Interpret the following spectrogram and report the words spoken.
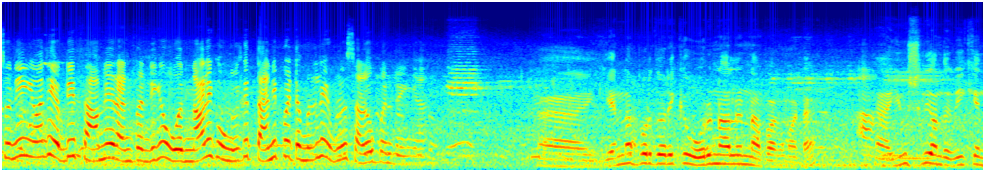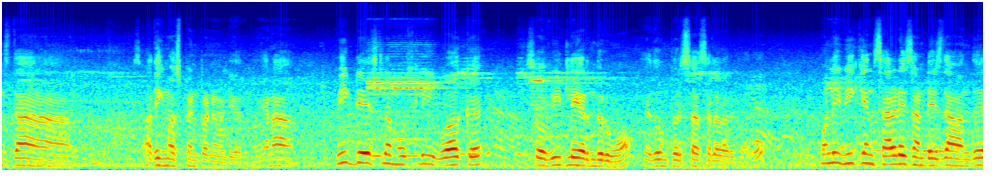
ஸோ நீங்கள் வந்து எப்படி ஃபேமிலியை ரன் பண்ணுறீங்க ஒரு நாளைக்கு உங்களுக்கு தனிப்பட்ட முறையில் எவ்வளோ செலவு பண்ணுறீங்க என்னை பொறுத்த வரைக்கும் ஒரு நாளுன்னு நான் பார்க்க மாட்டேன். யூஸ்வலி அந்த வீக்கெண்ட்ஸ் தான் அதிகமாக ஸ்பெண்ட் பண்ண வேண்டியது இருக்கும். ஏன்னா வீக் டேஸில் மோஸ்ட்லி ஒர்க்கு ஸோ வீட்டிலே இருந்துருவோம். எதுவும் பெருசாக செலவு இருக்காது. ஒன்லி வீக்கெண்ட் சாட்டர்டே சண்டேஸ் தான் வந்து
